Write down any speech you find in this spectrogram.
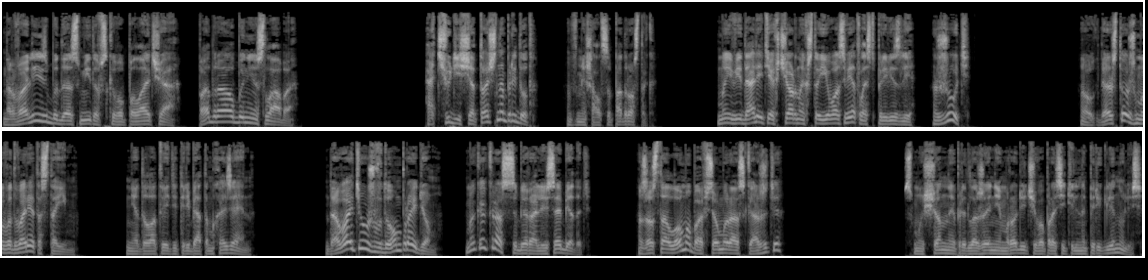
Нарвались бы до смитовского палача, подрал бы не слабо. «А чудища точно придут?» — вмешался подросток. «Мы видали тех черных, что его светлость привезли. Жуть!» «Ох, да что ж мы во дворе-то стоим?» — не дал ответить ребятам хозяин. «Давайте уж в дом пройдем. Мы как раз собирались обедать. За столом обо всем и расскажете». Смущенные предложением родичи вопросительно переглянулись.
